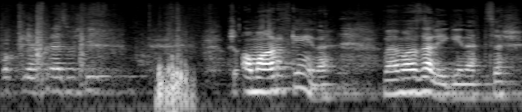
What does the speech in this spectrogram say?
Oké, akkor ez most így... És amarra kéne? Mert az eléggé necces.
